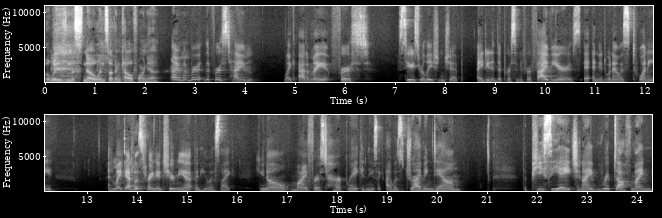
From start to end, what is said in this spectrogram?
ways in the snow in Southern California. I remember the first time, like out of my first serious relationship, I dated the person for five years. It ended when I was 20. And my dad was trying to cheer me up, and he was like, You know, my first heartbreak. And he's like, I was driving down the PCH and I ripped off my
